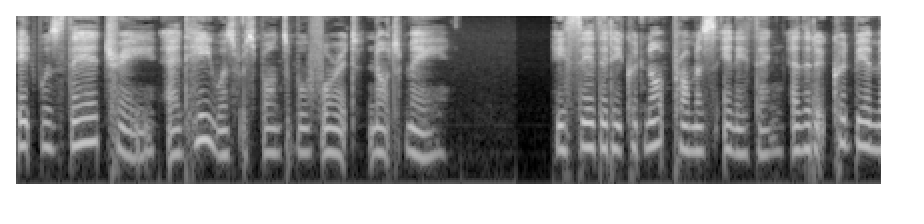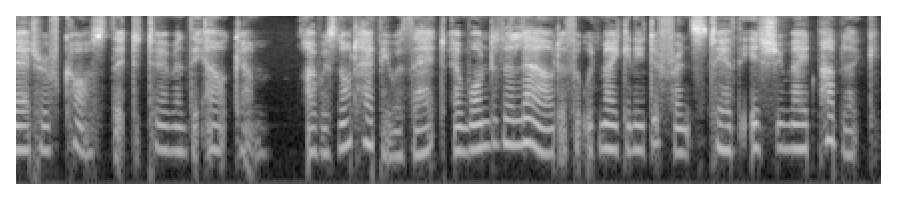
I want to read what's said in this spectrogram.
It was their tree and he was responsible for it, not me. He said that he could not promise anything and that it could be a matter of cost that determined the outcome. I was not happy with that and wondered aloud if it would make any difference to have the issue made public.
